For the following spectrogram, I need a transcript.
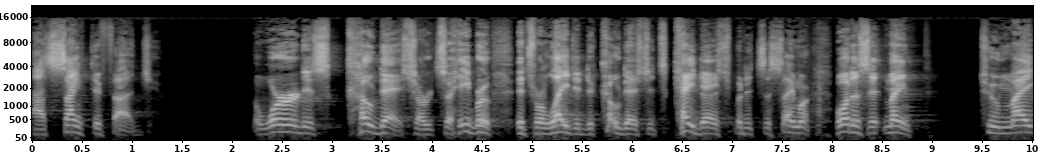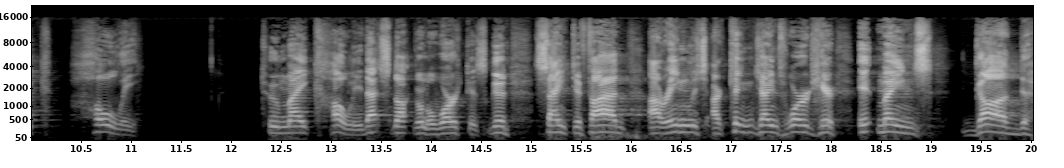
I sanctified you. The word is Kodesh, or it's a Hebrew, it's related to Kodesh. It's Kadesh, but it's the same word. What does it mean? To make holy. To make holy. That's not going to work as good. Sanctified, our English, our King James word here, it means God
